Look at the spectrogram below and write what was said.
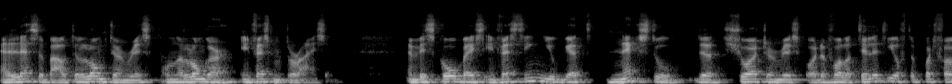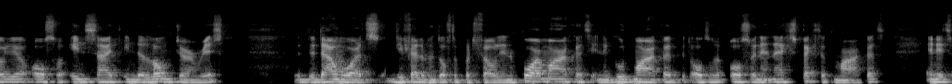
and less about the long-term risk on a longer investment horizon. And with goal-based investing, you get next to the short-term risk or the volatility of the portfolio, also insight in the long-term risk, the downwards development of the portfolio in a poor market, in a good market, but also also in an expected market. And it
